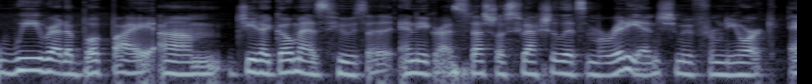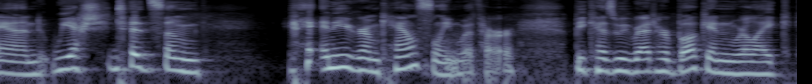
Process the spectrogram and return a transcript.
we read a book by um, Gina Gomez, who's an Enneagram specialist who actually lives in Meridian. She moved from New York. And we actually did some Enneagram counseling with her because we read her book and we're like,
